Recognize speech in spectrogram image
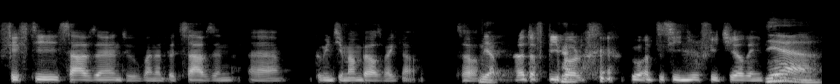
50,000 to 100,000 uh, community members right now. So yeah. a lot of people who want to see new features. And yeah.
